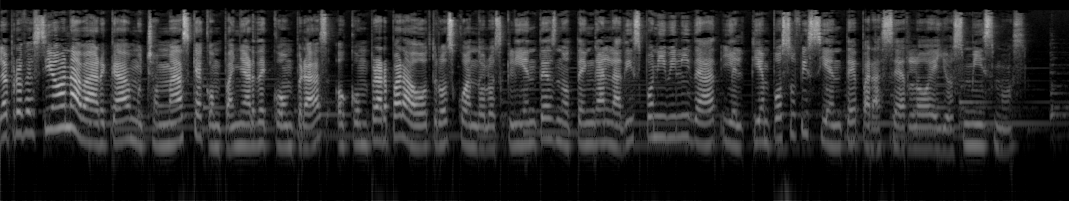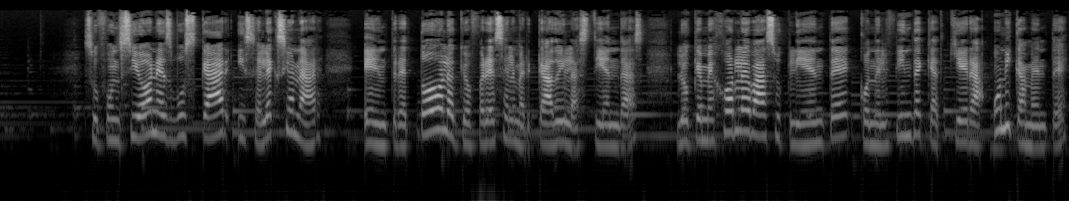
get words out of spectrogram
La profesión abarca mucho más que acompañar de compras o comprar para otros cuando los clientes no tengan la disponibilidad y el tiempo suficiente para hacerlo ellos mismos. Su función es buscar y seleccionar entre todo lo que ofrece el mercado y las tiendas, lo que mejor le va a su cliente con el fin de que adquiera únicamente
